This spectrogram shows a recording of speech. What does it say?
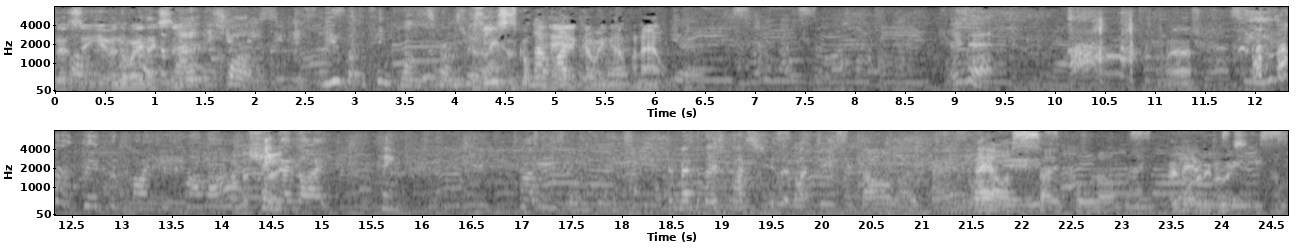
don't see you in the way they No, suit. they should really suit You've got the pink ones from. Because Lisa's got No, the hair I've- going up and out. Is it? Yeah. See, you look good with like the colour. And the You shape. know, like, Pink. Try these ones on. Remember those glasses you look like Deucey Barlow? They are so cool, aren't they? They look really nice.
